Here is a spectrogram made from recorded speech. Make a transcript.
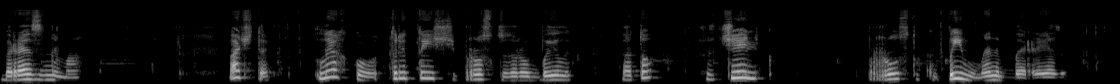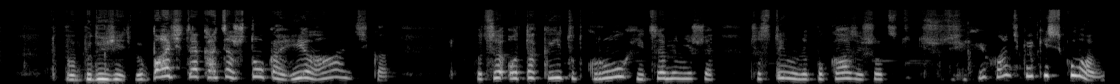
Берези нема. Бачите, легко 3000 просто заробили. А то, що челік просто купив у мене берези. Ви подивіть, ви бачите, яка ця штука гігантська. Оце отакий тут круг, і це мені ще частину не показує, що це тут гігантський якийсь клан.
